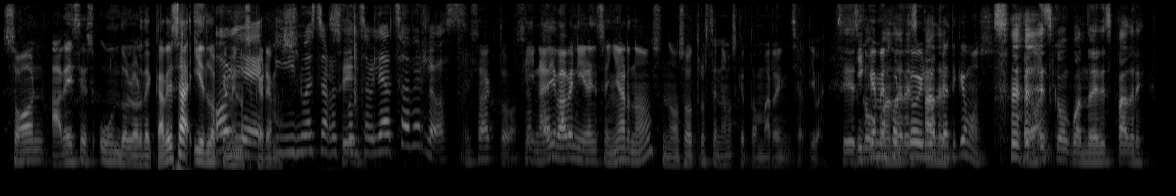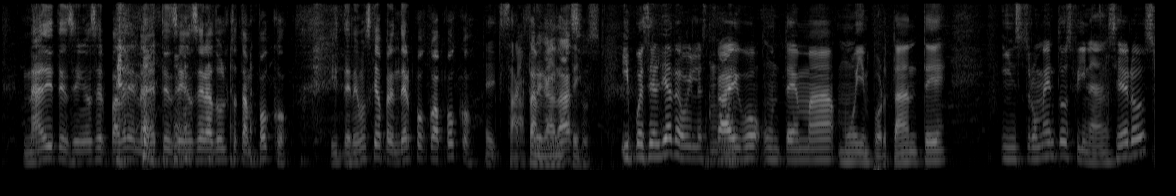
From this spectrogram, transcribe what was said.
son a veces un dolor de cabeza y es lo que menos queremos. y nuestra Sí. responsabilidad saberlos. Exacto. Sí, Total. nadie va a venir a enseñarnos, nosotros tenemos que tomar la iniciativa. Sí, es y como qué mejor cuando que eres hoy lo padre. platiquemos. Es como cuando eres padre. Nadie te enseñó a ser padre, nadie te enseñó a ser adulto tampoco. Y tenemos que aprender poco a poco. A Exactamente. fregadazos. Y pues el día de hoy les traigo un tema muy importante, instrumentos financieros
